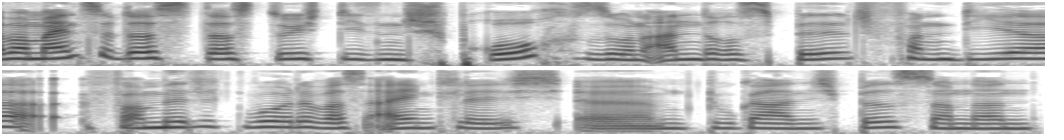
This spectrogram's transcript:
Aber meinst du, dass, dass durch diesen Spruch so ein anderes Bild von dir vermittelt wurde, was eigentlich ähm, du gar nicht bist, sondern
